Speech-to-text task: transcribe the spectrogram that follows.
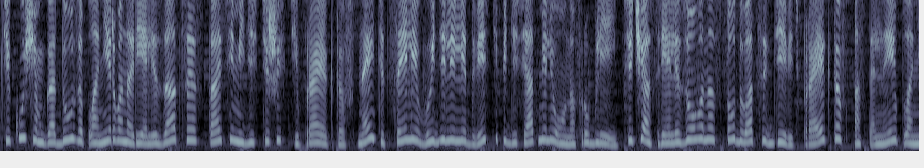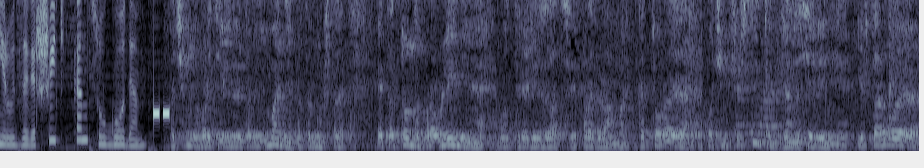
в текущем году запланирована реализация 176 проектов. На эти цели выделили 250 миллионов рублей. Сейчас реализовано 129 проектов, остальные планируют завершить к концу года. Почему обратили на это внимание? Потому что это то направление вот, реализации программы, которое очень чувствительно для населения. И второе,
